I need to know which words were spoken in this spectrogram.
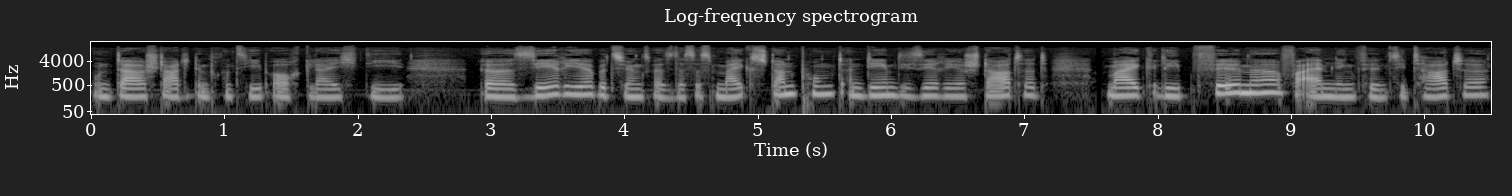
Und da startet im Prinzip auch gleich die äh, Serie, beziehungsweise das ist Mikes Standpunkt, an dem die Serie startet. Mike liebt Filme, vor allen Dingen Filmzitate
